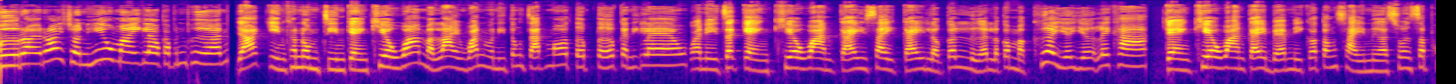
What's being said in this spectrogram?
มือร้อยร้อยชนหิ้วมาอีกแล้วค่ะเพื่อนๆ อยากกินขนมจีนแกงเคียวหว่านมาไล่วันวันนี้ต้องจัดหม้อเติบเติบกันอีกแล้ว วันนี้จะแกงเคียวหวานไก่ใส่ไก่แล้วก็เหลือแล้วก็มะเขือเยอะๆเลยค่ะ แกงเคียวหวานไก่แบบนี้ก็ต้องใส่เนื้อส่วนสะโพ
